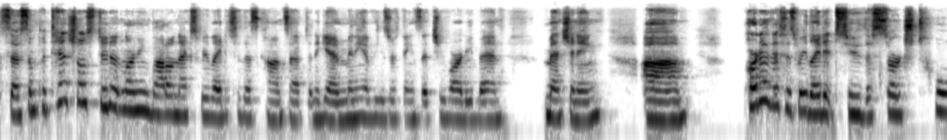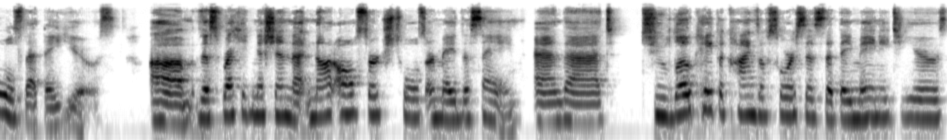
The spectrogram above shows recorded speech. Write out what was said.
So some potential student learning bottlenecks related to this concept, and again, many of these are things that you've already been mentioning. Um, part of this is related to the search tools that they use. Um, this recognition that not all search tools are made the same and that to locate the kinds of sources that they may need to use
